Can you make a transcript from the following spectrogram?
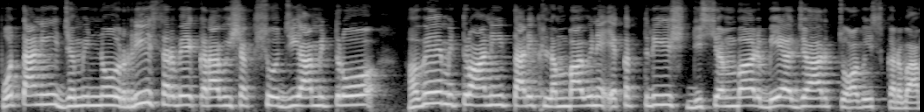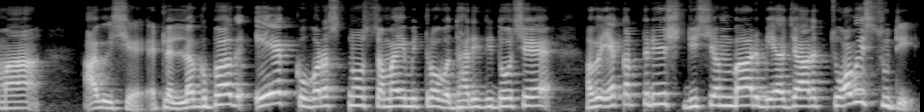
પોતાની જમીનનો રીસર્વે કરાવી શકશો. જી આ મિત્રો. હવે, મિત્રો, આની તારીખ લંબાવીને એકત્રીસ ડિસેમ્બર બે હજાર ચોવીસ કરવામાં આવી છે. એટલે લગભગ એક વર્ષનો સમય, મિત્રો, વધારી દીધો છે. હવે એકત્રીસ ડિસેમ્બર બે હજાર ચોવીસ સુધી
